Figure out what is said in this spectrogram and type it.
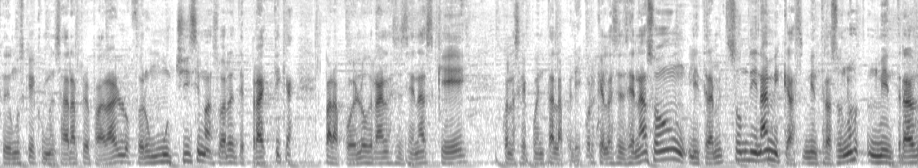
tuvimos que comenzar a prepararlo, fueron muchísimas horas de práctica para poder lograr las escenas que con las que cuenta la película. Porque las escenas son, literalmente son dinámicas. Mientras, uno, mientras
